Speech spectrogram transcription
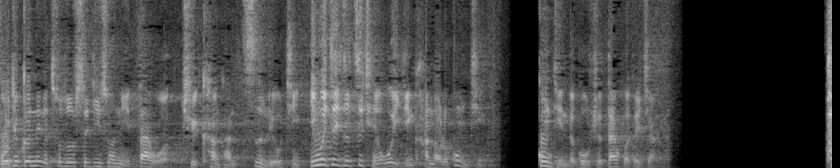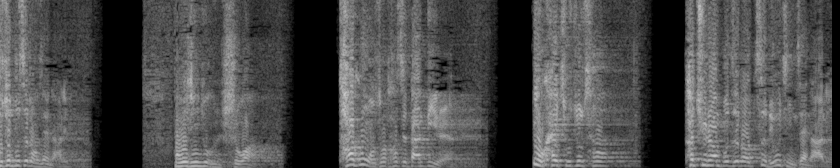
我就跟那个出租司机说：“你带我去看看自流井，因为这次之前我已经看到了贡井，贡井的故事待会再讲。”他说不知道在哪里，我一听就很失望。他跟我说他是当地人，又开出租车，他居然不知道自流井在哪里。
